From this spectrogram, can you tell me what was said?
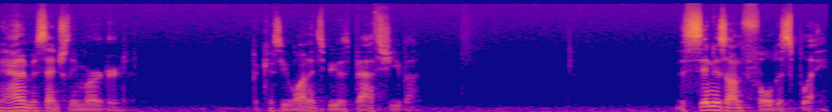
and had him essentially murdered because he wanted to be with Bathsheba. The sin is on full display.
